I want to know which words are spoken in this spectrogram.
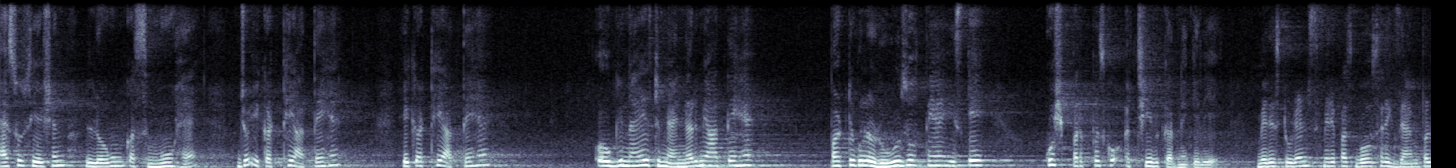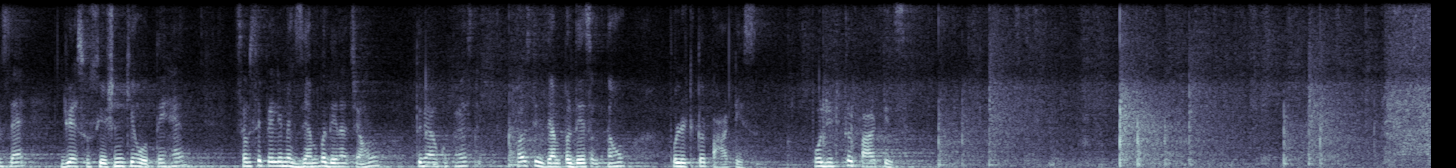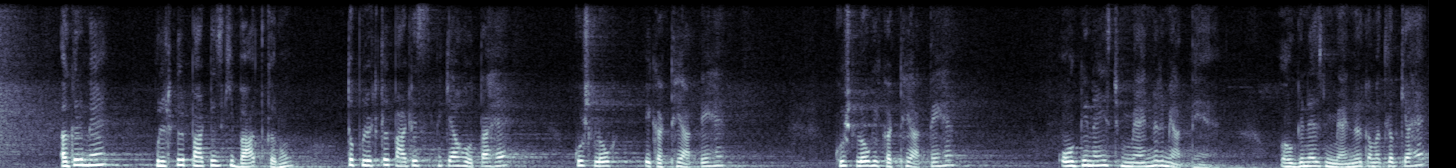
association लोगों का समूह है जो इकट्ठे आते हैं, इकट्ठे आते हैं ऑर्गेनाइज्ड मैनर में आते हैं पर्टिकुलर रूल्स होते हैं इसके कुछ पर्पज़ को अचीव करने के लिए। मेरे स्टूडेंट्स मेरे पास बहुत सारे एग्जाम्पल्स हैं जो एसोसिएशन के होते हैं। सबसे पहले मैं एग्ज़ाम्पल देना चाहूँ तो मैं आपको फ़र्स्ट फ़र्स्ट एग्ज़ाम्पल दे सकता हूँ पॉलिटिकल पार्टीज़ पॉलिटिकल पार्टीज़ अगर मैं पॉलिटिकल पार्टीज़ की बात करूँ तो पॉलिटिकल पार्टीज़ में क्या होता है? कुछ लोग इकट्ठे आते हैं, कुछ लोग इकट्ठे आते हैं ऑर्गेनाइज्ड मैनर में आते हैं. ऑर्गेनाइज्ड मैनर का मतलब क्या है?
